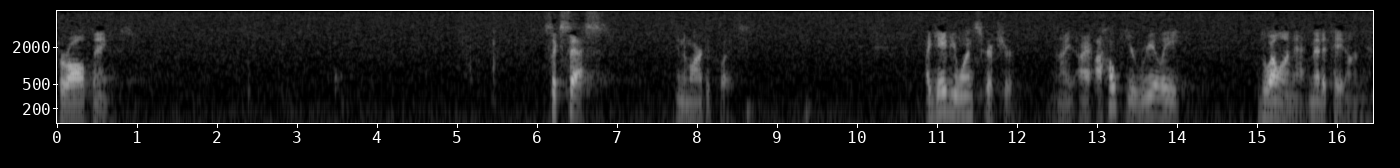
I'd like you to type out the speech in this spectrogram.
for all things. Success in the marketplace. I gave you one scripture, and I, I, I hope you really dwell on that, meditate on that.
